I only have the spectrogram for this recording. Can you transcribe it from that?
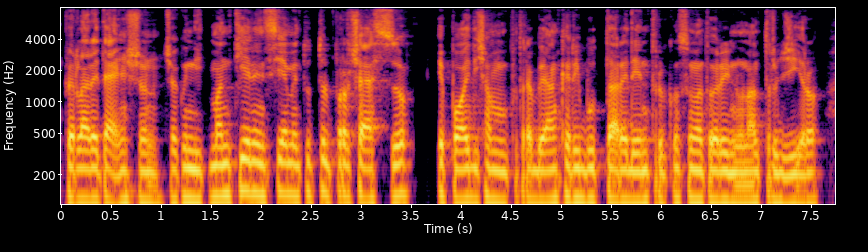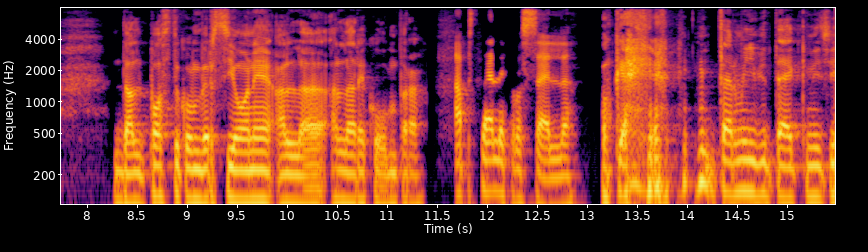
per la retention, cioè quindi mantiene insieme tutto il processo e poi diciamo potrebbe anche ributtare dentro il consumatore in un altro giro dal post conversione al, alla recompra. Upsell e cross-sell. Ok, in termini più tecnici.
